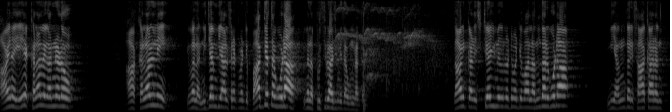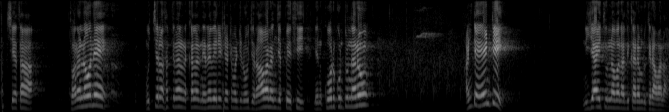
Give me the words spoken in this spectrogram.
ఆయన ఏ కళలు కన్నాడో ఆ కళల్ని ఇవాళ నిజం చేయాల్సినటువంటి బాధ్యత కూడా ఇవాళ పృథ్వీరాజ్ మీద ఉన్నది. దానికి కాడ స్టేజ్ మీద ఉన్నటువంటి వాళ్ళందరూ కూడా మీ అందరి సహకారం చేత త్వరలోనే ముచ్చెల సత్యనారాయణ కళ నెరవేరేటటువంటి రోజు రావాలని చెప్పేసి నేను కోరుకుంటున్నాను. అంటే ఏంటి? నిజాయితీ ఉన్న వాళ్ళ అధికారంలోకి రావాలా?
